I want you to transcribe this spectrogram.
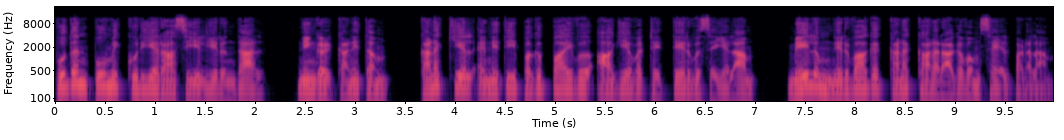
புதன் பூமிக்குரிய ராசியில் இருந்தால் நீங்கள் கணிதம் கணக்கியல் நிதி பகுப்பாய்வு ஆகியவற்றைத் தேர்வு செய்யலாம் மேலும் நிர்வாகக் கணக்காளராகவும் செயல்படலாம்.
